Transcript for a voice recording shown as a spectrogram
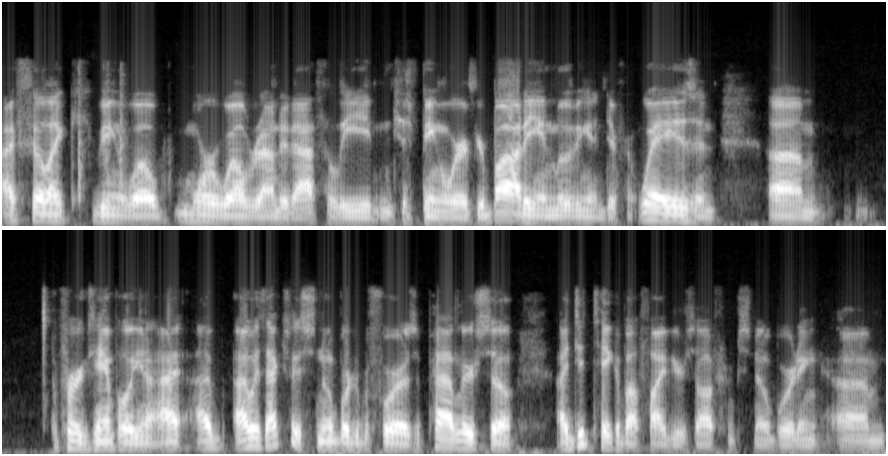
I feel like being a well more well-rounded athlete and just being aware of your body and moving it in different ways. And um, for example, you know, I, I, I was actually a snowboarder before I was a paddler, so I did take about five years off from snowboarding. Um,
